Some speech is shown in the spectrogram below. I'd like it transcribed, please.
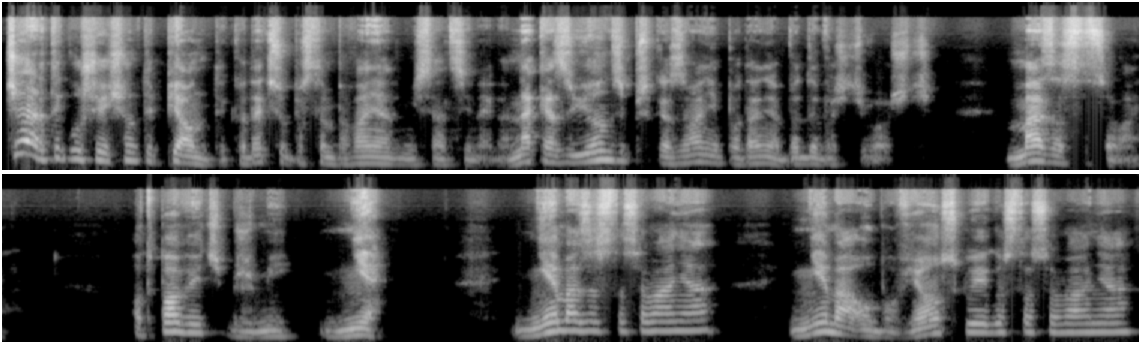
Czy artykuł 65 kodeksu postępowania administracyjnego, nakazujący przekazywanie podania wedle właściwości, ma zastosowanie? Odpowiedź brzmi nie. Nie ma zastosowania, nie ma obowiązku jego stosowania,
